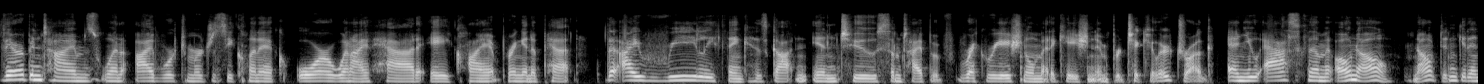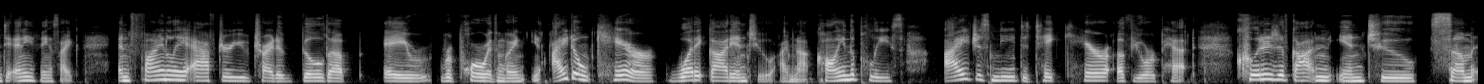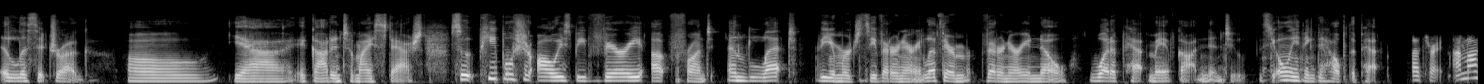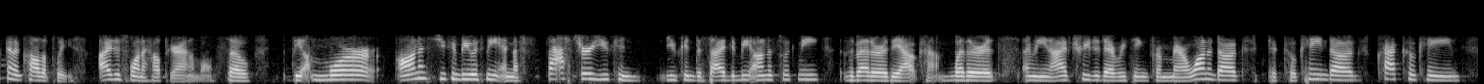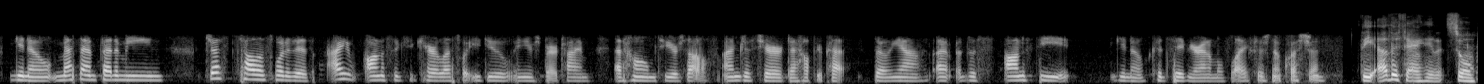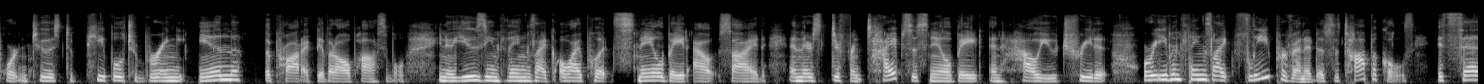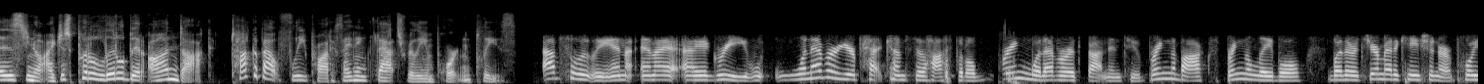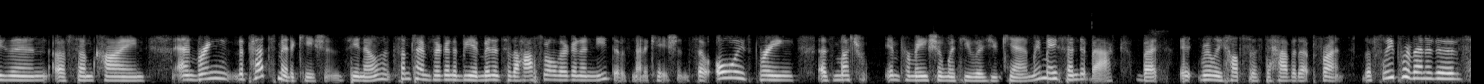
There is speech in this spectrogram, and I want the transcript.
There have been times when I've worked emergency clinic or when I've had a client bring in a pet that I really think has gotten into some type of recreational medication, in particular drug. And you ask them, oh no, no, didn't get into anything. It's like, and finally, after you try to build up a rapport with them, going, I don't care what it got into. I'm not calling the police. I just need to take care of your pet. Could it have gotten into some illicit drug? Oh, yeah, it got into my stash. So people should always be very upfront and let the emergency veterinarian, let their veterinarian know what a pet may have gotten into. It's the only thing to help the pet. That's right. I'm not going to call the police. I just want to help your animal. So the more honest you can be with me and the faster you can you can decide to be honest with me the better the outcome. Whether it's i mean i've treated everything from marijuana dogs to cocaine dogs crack cocaine you know methamphetamine. Just tell us what it is. I honestly could care less what you do in your spare time at home to yourself. I'm just here to help your pet. So yeah I, this honesty you know could save your animal's life. There's no question. The other thing I think that's so important too is to people to bring in the product if at all possible. You know, using things like, oh, I put snail bait outside, and there's different types of snail bait and how you treat it, or even things like flea preventatives, the topicals. It says, you know, I just put a little bit on, doc. Talk about flea products. I think that's really important, please. Absolutely, and and I, I agree. Whenever your pet comes to the hospital, bring whatever it's gotten into. Bring the box, bring the label, whether it's your medication or a poison of some kind, and bring the pet's medications. You know, sometimes they're going to be admitted to the hospital. They're going to need those medications. So always bring as much information with you as you can. We may send it back, but it really helps us to have it up front. The flea preventatives,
